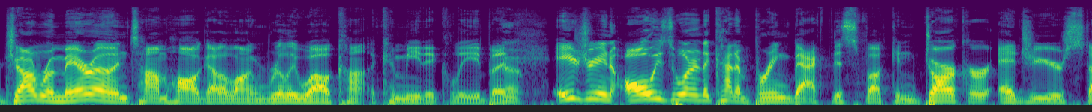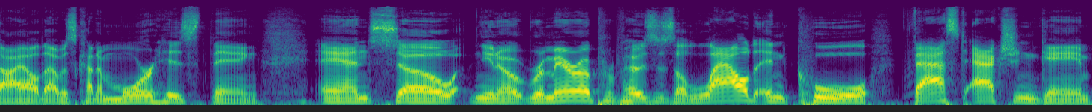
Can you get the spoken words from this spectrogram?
John Romero and Tom Hall got along really well co- comedically, but Adrian always wanted to kind of bring back this fucking darker, edgier style. That was kind of more his thing. And so, you know, Romero proposes a loud and cool fast action game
